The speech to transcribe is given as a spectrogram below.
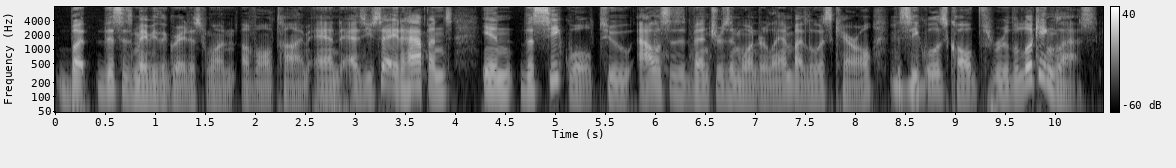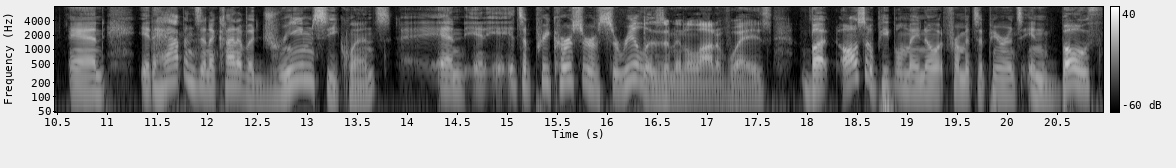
but this is maybe the greatest one of all time. And as you say, it happens in the sequel to Alice's Adventures in Wonderland by Lewis Carroll. The mm-hmm. sequel is called Through the Looking Glass. And it happens in a kind of a dream sequence, and it, it's a precursor of surrealism in a lot of ways. But also, people may know it from its appearance in both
